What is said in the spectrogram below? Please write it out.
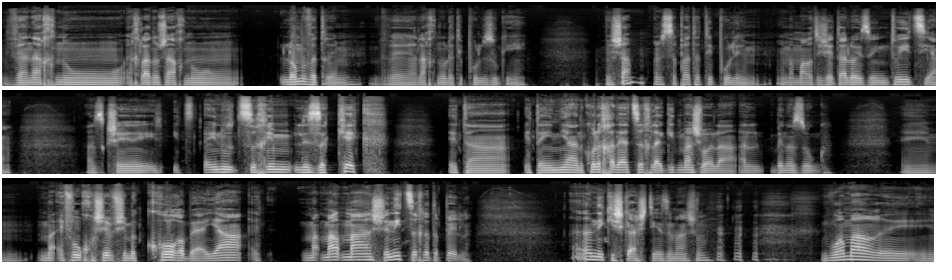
ואנחנו החלטנו שאנחנו לא מוותרים, והלכנו לטיפול זוגי, ושם, על ספת הטיפולים, אם אמרתי שהייתה לו איזו אינטואיציה, אז כשהיינו צריכים לזקק את, ה, את העניין, כל אחד היה צריך להגיד משהו על, ה, על בן הזוג. אמ, מה, איפה הוא חושב שמקור הבעיה, את- מה, מה, מה השני צריך לטפל. אני קשקשתי איזה משהו. והוא אמר אה, אה,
